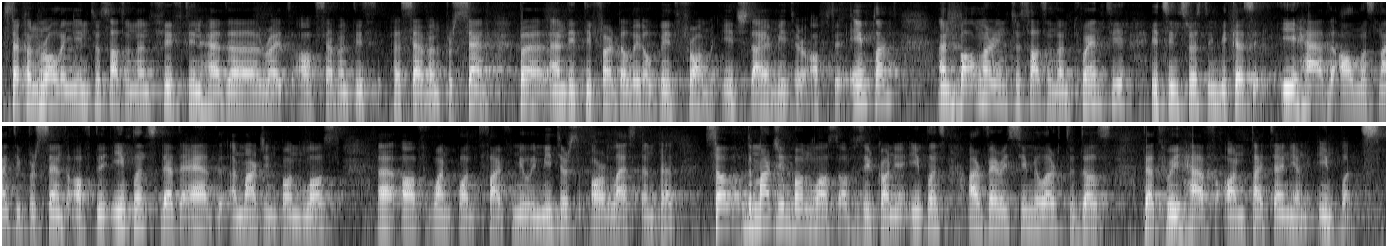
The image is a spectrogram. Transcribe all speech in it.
Stefan Roehling in 2015 had a rate of 77%, but, and it differed a little bit from each diameter of the implant. And Balmer in 2020, it's interesting because he had almost 90% of the implants that had a margin bone loss Uh, of 1.5 millimeters or less than that. So the margin bone loss of zirconia implants are very similar to those that we have on titanium implants.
